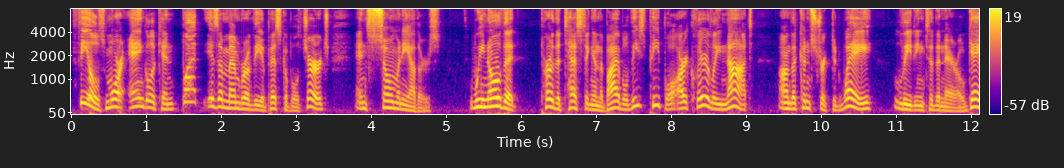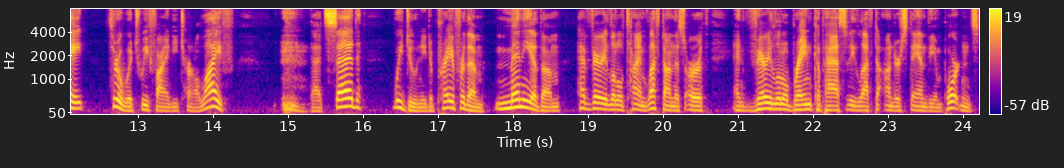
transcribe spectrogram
feels more Anglican, but is a member of the Episcopal Church, and so many others. We know that, per the testing in the Bible, these people are clearly not on the constricted way leading to the narrow gate through which we find eternal life. that said, we do need to pray for them. Many of them have very little time left on this earth and very little brain capacity left to understand the importance.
